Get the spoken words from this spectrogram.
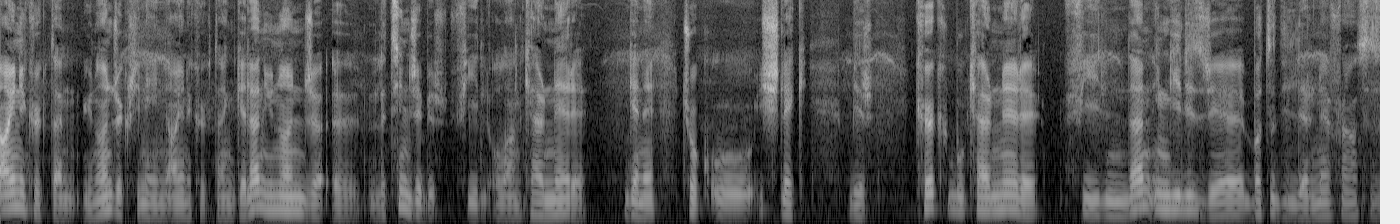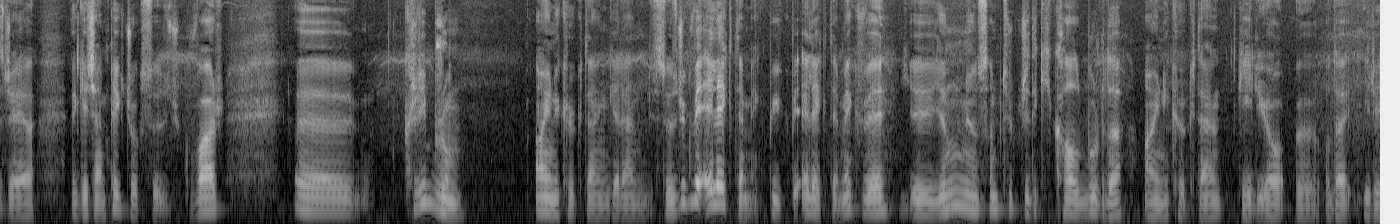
aynı kökten, Yunanca krinein ile aynı kökten gelen Yunanca, e, Latince bir fiil olan kernere gene çok işlek bir kök. Bu kernere fiilinden İngilizceye, Batı dillerine, Fransızcaya geçen pek çok sözcük var. E, kribrum aynı kökten gelen bir sözcük ve elek demek. Büyük bir elek demek ve e, yanılmıyorsam Türkçedeki kalbur da aynı kökten geliyor. E, o da iri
